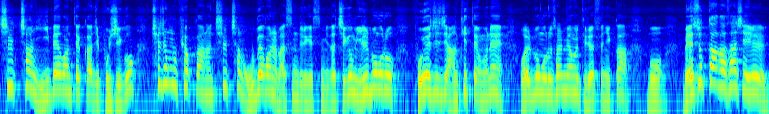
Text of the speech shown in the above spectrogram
7,200원대까지 보시고 최종 목표가는 7,500원을 말씀드리겠습니다. 지금 일봉으로 보여지지 않기 때문에 월봉으로 설명을 드렸으니까 뭐 매수가가 사실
